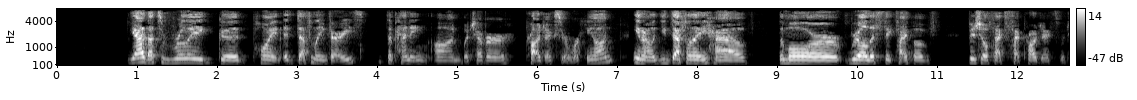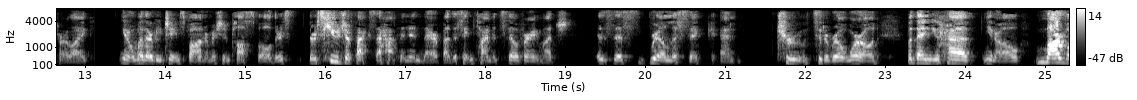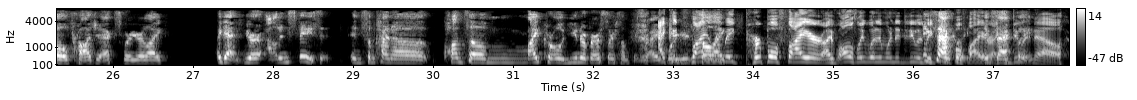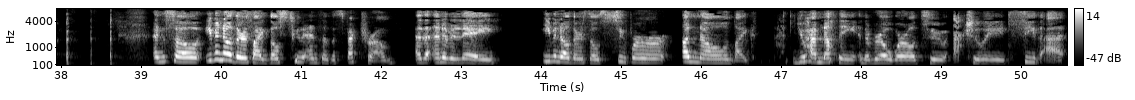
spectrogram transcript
Yeah, that's a really good point. It definitely varies depending on whichever projects you're working on. You know, you definitely have the more realistic type of visual effects type projects, which are like, you know, whether it be James Bond or Mission Impossible, there's, there's huge effects that happen in there, but at the same time, it's still very much, is this realistic and true to the real world? But then you have, you know, Marvel projects where you're like, again, you're out in space in some kind of quantum micro universe or something, right? I can finally like, make purple fire. I've always wanted to do is make purple fire. Exactly. I can do it now. and so even though there's like those two ends of the spectrum, at the end of the day, even though there's those super unknown, like you have nothing in the real world to actually see that,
